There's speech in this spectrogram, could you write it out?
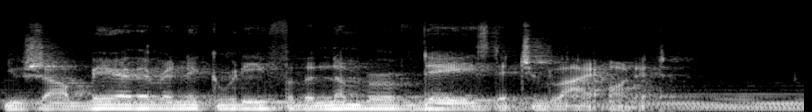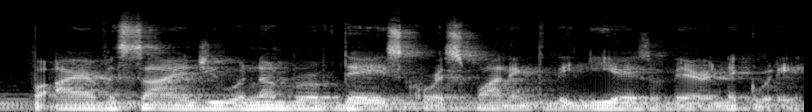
You shall bear their iniquity for the number of days that you lie on it. For I have assigned you a number of days corresponding to the years of their iniquity,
